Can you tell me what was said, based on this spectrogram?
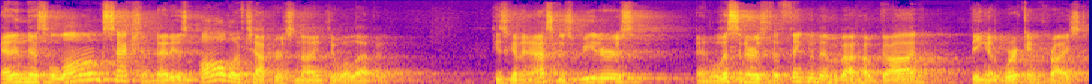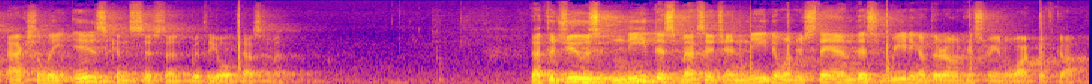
And in this long section, that is all of chapters 9 through 11, he's going to ask his readers and listeners to think with them about how God, being at work in Christ, actually is consistent with the Old Testament. That the Jews need this message and need to understand this reading of their own history and walk with God.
